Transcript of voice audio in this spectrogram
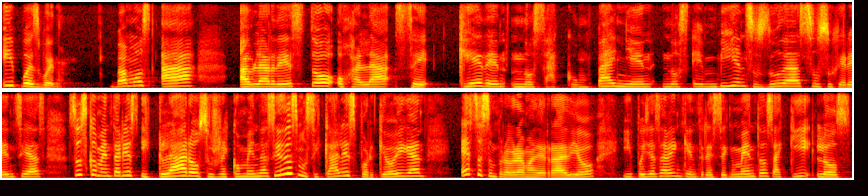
Y pues bueno, vamos a hablar de esto. Ojalá se queden, nos acompañen, nos envíen sus dudas, sus sugerencias, sus comentarios y claro, sus recomendaciones musicales porque oigan, esto es un programa de radio y pues ya saben que entre segmentos aquí los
